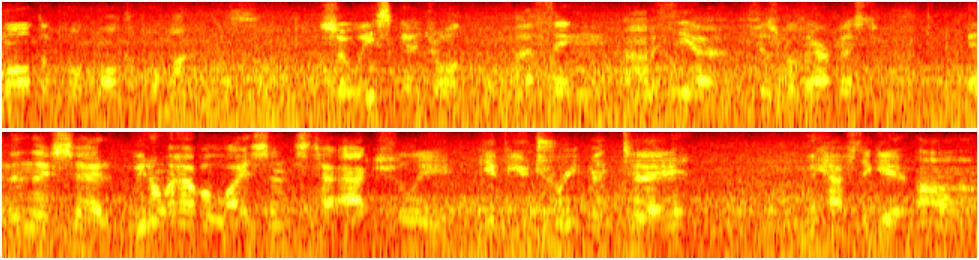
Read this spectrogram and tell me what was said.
multiple, multiple months. So we scheduled a thing uh, with the, uh, the physical therapist. And then they said, we don't have a license to actually give you treatment today. We have to get uh,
